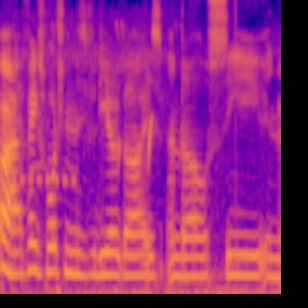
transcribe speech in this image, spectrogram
Alright, thanks for watching this video guys, and I'll see you in the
